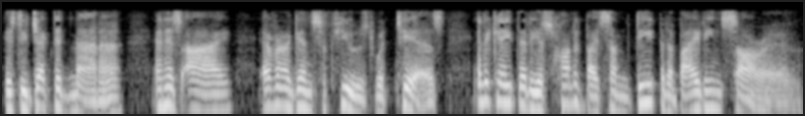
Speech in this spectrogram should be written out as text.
his dejected manner, and his eye, ever and again suffused with tears, indicate that he is haunted by some deep and abiding sorrow.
